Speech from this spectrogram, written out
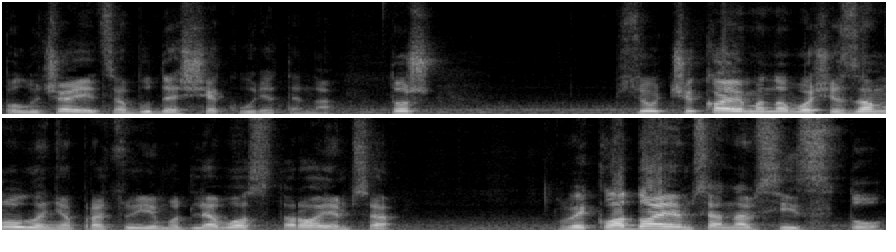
виходить, буде ще курятина. Тож, все, чекаємо на ваші замовлення, працюємо для вас, стараємося, викладаємося на всі 100.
